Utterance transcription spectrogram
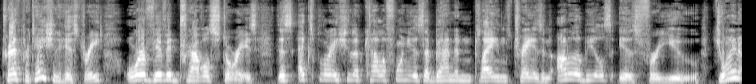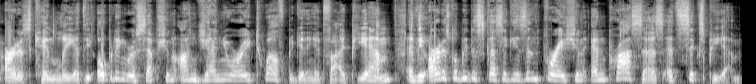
transportation history, or vivid travel stories, this exploration of California's abandoned planes, trains, and automobiles is for you. Join artist Ken Lee at the opening reception on January 12th beginning at 5 p.m., and the artist will be discussing his inspiration and process at 6 p.m.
